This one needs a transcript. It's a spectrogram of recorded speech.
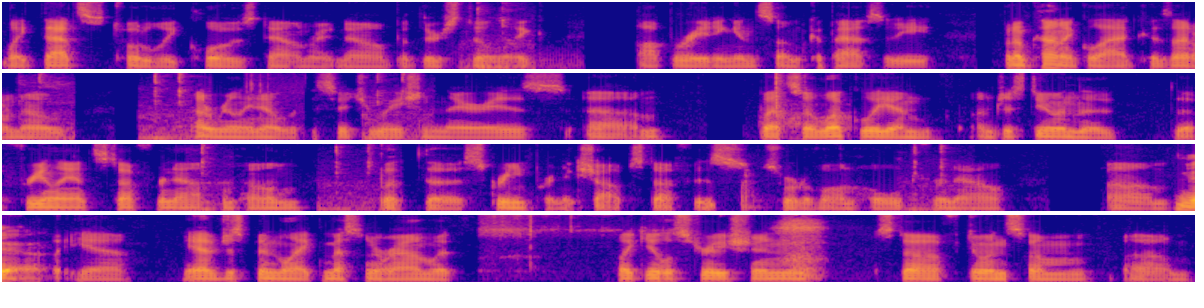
like that's totally closed down right now, but they're still like operating in some capacity. But I'm kind of glad because I don't know, I don't really know what the situation there is. Um, but so luckily, I'm I'm just doing the the freelance stuff for now from home, but the screen printing shop stuff is sort of on hold for now. Um, Yeah. but yeah, yeah, I've just been like messing around with like illustration stuff, doing some, um,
